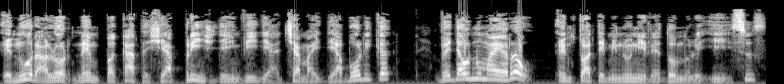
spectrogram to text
în ura lor neîmpăcată și aprinși de invidia cea mai diabolică, vedeau numai rău în toate minunile Domnului Iisus,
